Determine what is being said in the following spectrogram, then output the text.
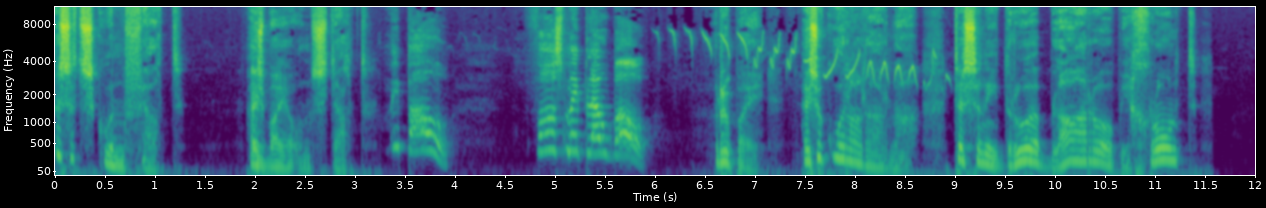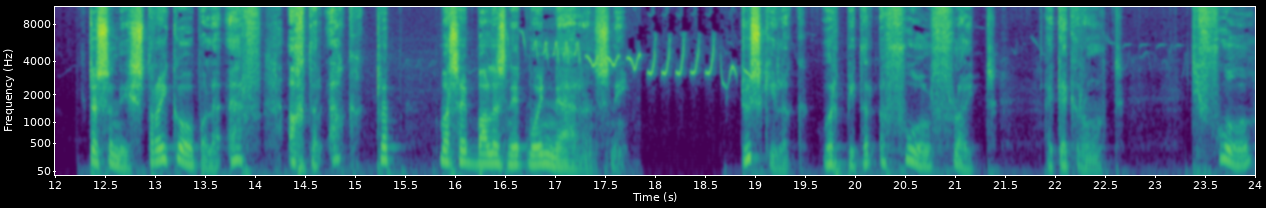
is dit skoon veld. Hy's baie ontsteld. My bal. Waar's my blou bal? roep hy. Hy soek oral daarna, tussen die droë blare op die grond, tussen die struike op hulle erf, agter elke klip, maar sy bal is net mooi nêrens nie. Toe skielik hoor Pieter 'n voël fluit. Hy kyk rond. Die voël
